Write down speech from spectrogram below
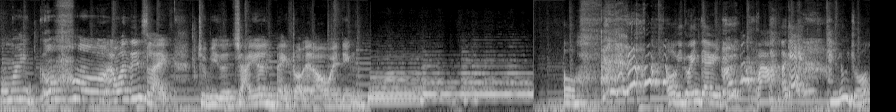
Oh my god. I want this like to be the giant backdrop at our wedding. Oh. oh, we going there already? Wow. Okay. Can you draw?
